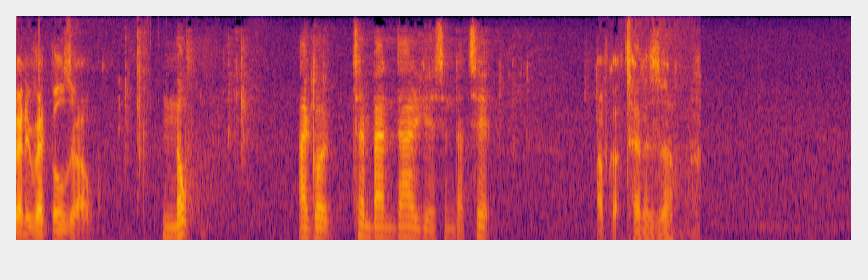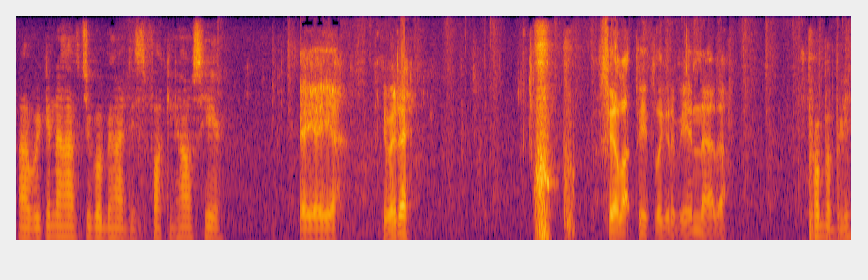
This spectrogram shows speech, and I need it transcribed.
Any Red Bulls out? Nope. I got 10 bandages and that's it. I've got ten as well. Uh, we're gonna have to go behind this fucking house here. Yeah, yeah, yeah. You ready? I feel like people are going to be in there though. Probably.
